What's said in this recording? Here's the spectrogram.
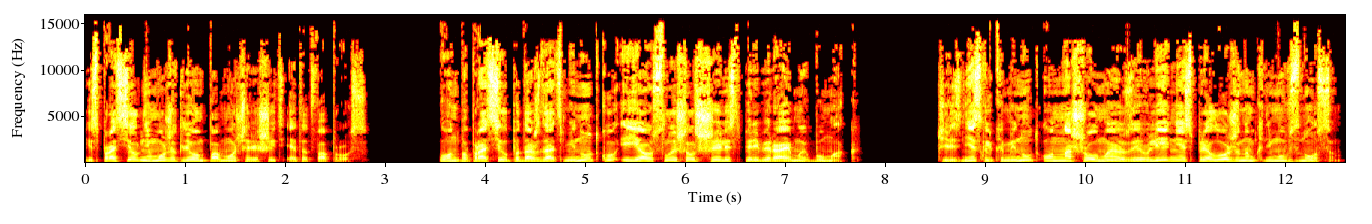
и спросил, не может ли он помочь решить этот вопрос. Он попросил подождать минутку, и я услышал шелест перебираемых бумаг. Через несколько минут он нашел мое заявление с приложенным к нему взносом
